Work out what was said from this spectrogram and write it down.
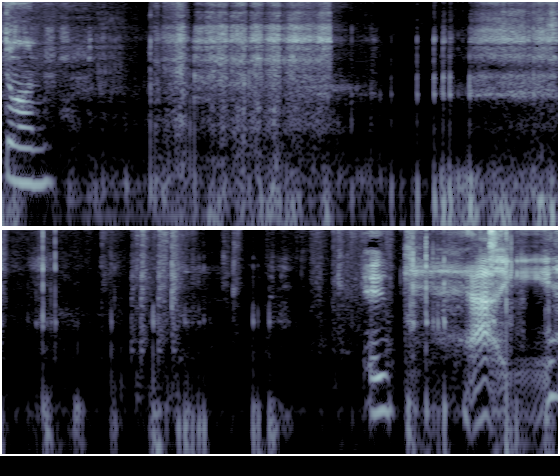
Done. Okay.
